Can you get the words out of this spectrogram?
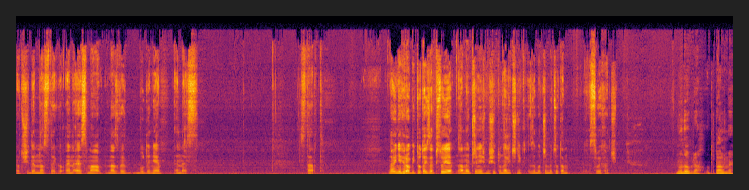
od 17. NS ma nazwę budy, nie? NS. Start. No i niech robi. Tutaj zapisuję, a my przenieśmy się tu na licznik. Zobaczymy, co tam słychać. No dobra, odpalmy.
